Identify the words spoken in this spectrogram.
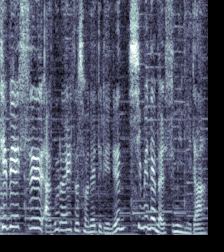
TBS 아고라에서 전해드리는 시민의 말씀입니다.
